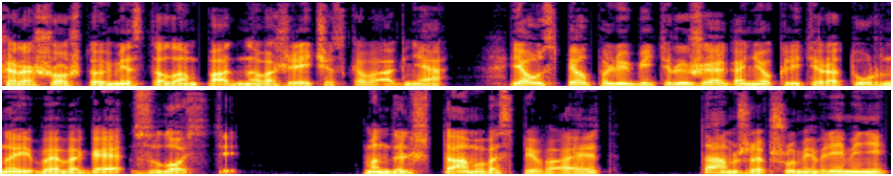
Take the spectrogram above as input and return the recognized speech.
хорошо, что вместо лампадного жреческого огня – я успел полюбить рыжий огонек литературной ВВГ злости. Мандельштам воспевает, там же, в шуме времени,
